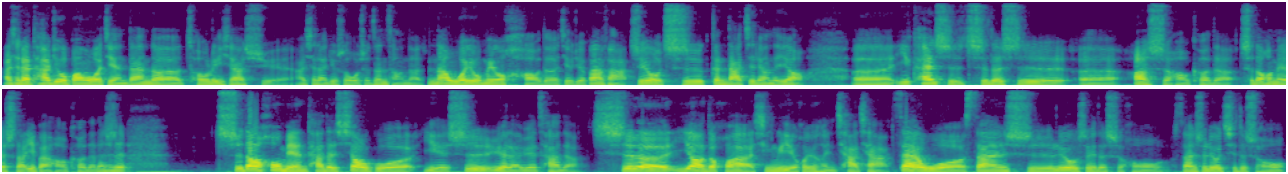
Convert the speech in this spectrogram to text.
而且呢，他就帮我简单的抽了一下血，而且呢，就说我是正常的。那我有没有好的解决办法？只有吃更大剂量的药。呃，一开始吃的是呃二十毫克的，吃到后面是到一百毫克的，但是吃到后面它的效果也是越来越差的。吃了药的话，心里也会很恰恰。在我三十六岁的时候，三十六期的时候，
